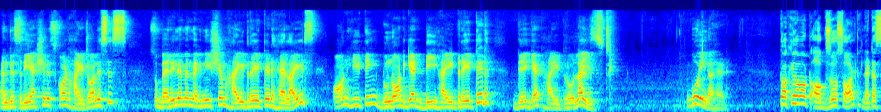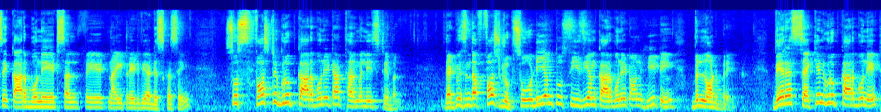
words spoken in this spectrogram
And this reaction is called hydrolysis. So beryllium and magnesium hydrated halides on heating do not get dehydrated they get hydrolyse going ahead talking about oxo salt let us say carbonate sulphate nitrate we are discussing so first group carbonate are thermally stable that means in the first group sodium to caesium carbonate on heating will not break whereas second group carbonate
